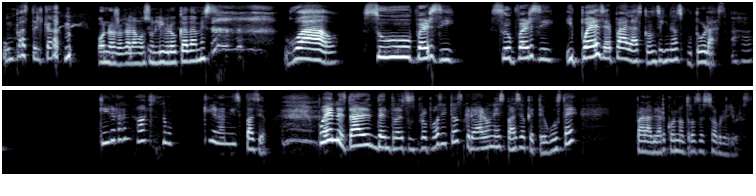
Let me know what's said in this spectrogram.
Un pastel cada mes. O nos regalamos un libro cada mes. ¡Wow! Súper sí. Súper sí. Y puede ser para las consignas futuras. Ajá. Qué gran, ay no, qué gran espacio. Pueden estar dentro de sus propósitos, crear un espacio que te guste para hablar con otros de sobre libros.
